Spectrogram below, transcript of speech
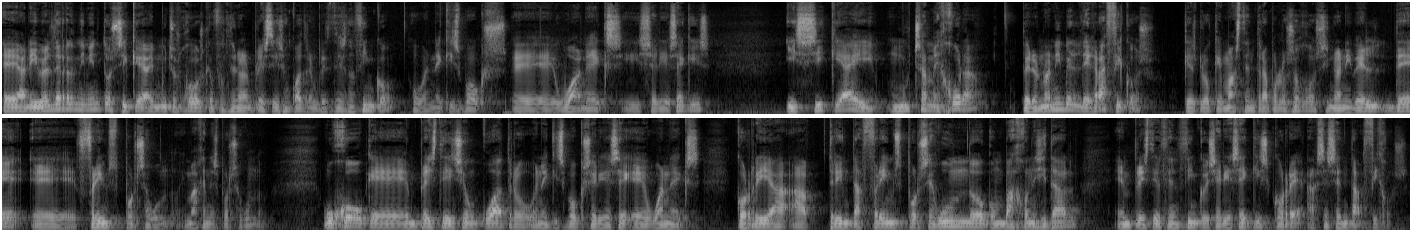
Eh, a nivel de rendimiento, sí que hay muchos juegos que funcionan en PlayStation 4 y en PlayStation 5 o en Xbox eh, One X y Series X. Y sí que hay mucha mejora, pero no a nivel de gráficos, que es lo que más te entra por los ojos, sino a nivel de eh, frames por segundo, imágenes por segundo. Un juego que en PlayStation 4 o en Xbox Series eh, One X corría a 30 frames por segundo con bajones y tal, en PlayStation 5 y Series X corre a 60 fijos.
